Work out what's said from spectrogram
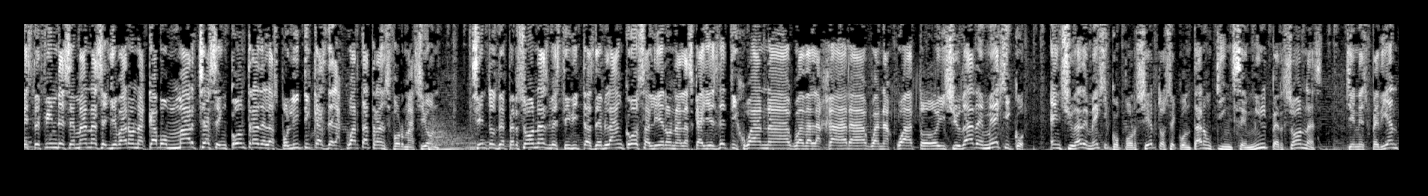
este fin de semana se llevaron a cabo marchas en contra de las políticas de la cuarta transformación. Cientos de personas vestiditas de blanco salieron a las calles de Tijuana, Guadalajara, Guanajuato y Ciudad de México. En Ciudad de México, por cierto, se contaron 15 mil personas quienes pedían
